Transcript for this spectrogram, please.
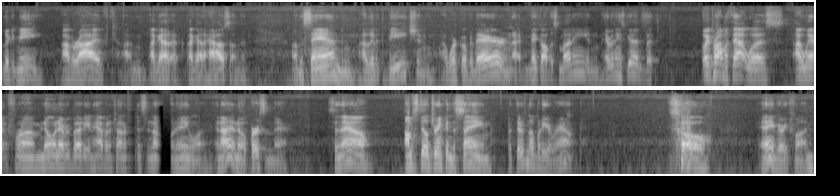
look at me. I've arrived. I'm, I got a I got a house on the on the sand and I live at the beach and I work over there and I make all this money and everything's good. But the only problem with that was I went from knowing everybody and having a ton of friends to not knowing anyone. And I didn't know a person there. So now I'm still drinking the same, but there's nobody around. So it ain't very fun,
